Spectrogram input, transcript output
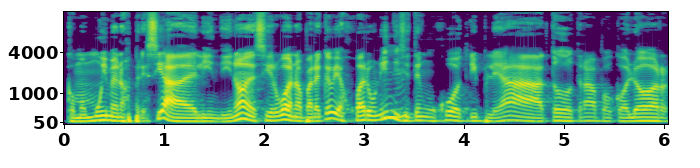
como muy menospreciada del indie, ¿no? Decir, bueno, ¿para qué voy a jugar un indie si tengo un juego AAA, todo trapo, color,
